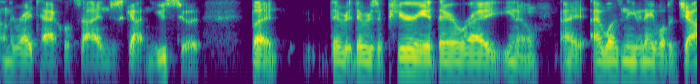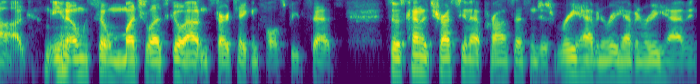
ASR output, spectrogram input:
on the right tackle side and just gotten used to it. But there, there was a period there where I, you know, I, I wasn't even able to jog, you know, so much less go out and start taking full speed sets. So it's kind of trusting that process and just rehabbing, rehabbing, rehabbing,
